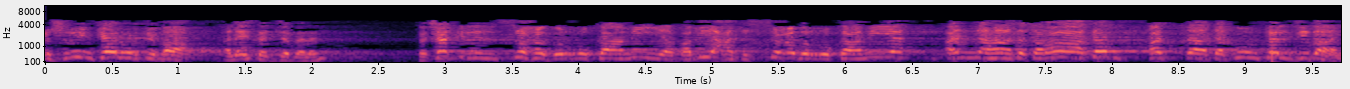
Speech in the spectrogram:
عشرين كيلو ارتفاع. أليست جبلا؟ فشكل السحب الركامية طبيعة السحب الركامية أنها تتراكم حتى تكون كالجبال.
